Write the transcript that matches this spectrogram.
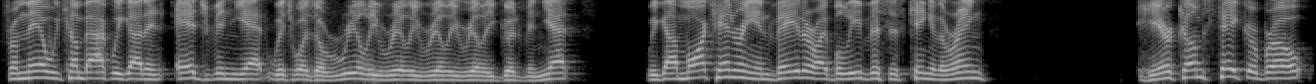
From there, we come back. We got an Edge vignette, which was a really, really, really, really good vignette. We got Mark Henry and Vader. I believe this is King of the Ring. Here comes Taker, bro.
